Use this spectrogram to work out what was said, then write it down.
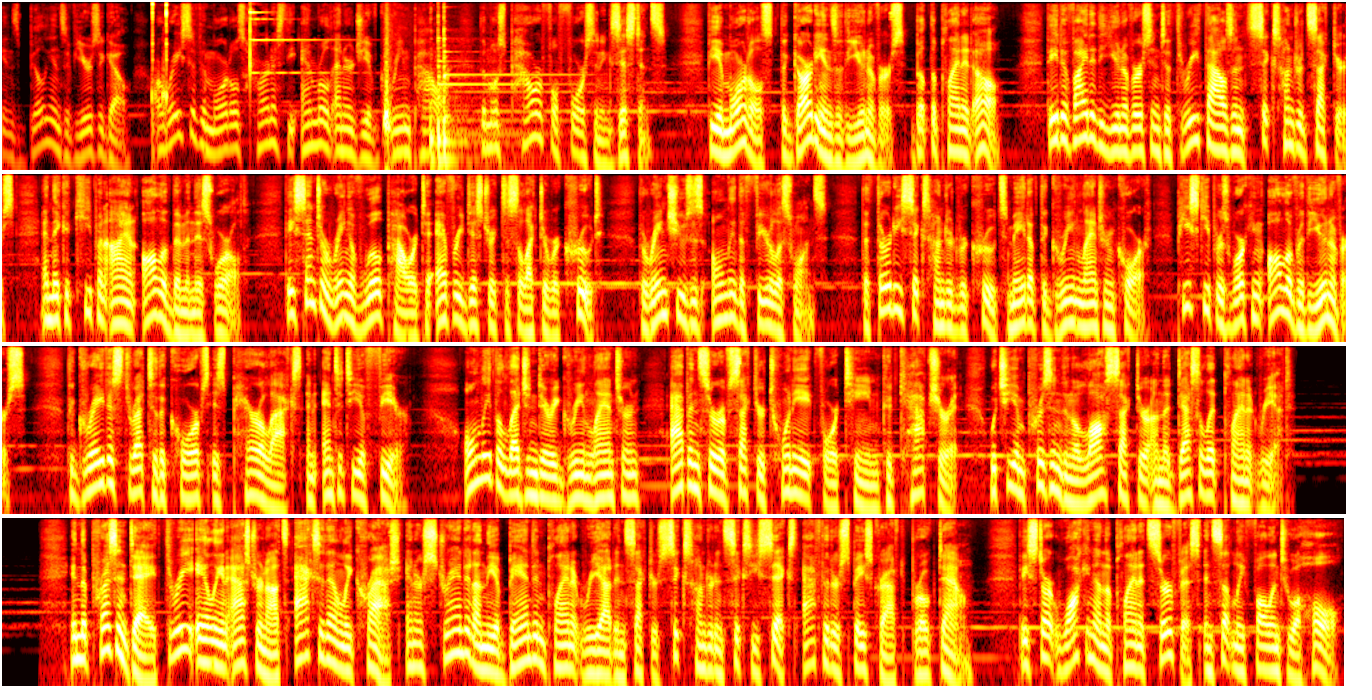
begins billions of years ago, a race of immortals harnessed the emerald energy of green power, the most powerful force in existence. The immortals, the guardians of the universe, built the planet Oa. They divided the universe into 3,600 sectors, and they could keep an eye on all of them in this world. They sent a ring of willpower to every district to select a recruit. The ring chooses only the fearless ones. The 3,600 recruits made up the Green Lantern Corps, peacekeepers working all over the universe. The greatest threat to the Corps is Parallax, an entity of fear. Only the legendary Green Lantern, Abin Sur of Sector 2814, could capture it, which he imprisoned in a lost sector on the desolate planet Ryut. In the present day, three alien astronauts accidentally crash and are stranded on the abandoned planet Ryut in Sector 666 after their spacecraft broke down. They start walking on the planet's surface and suddenly fall into a hole.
